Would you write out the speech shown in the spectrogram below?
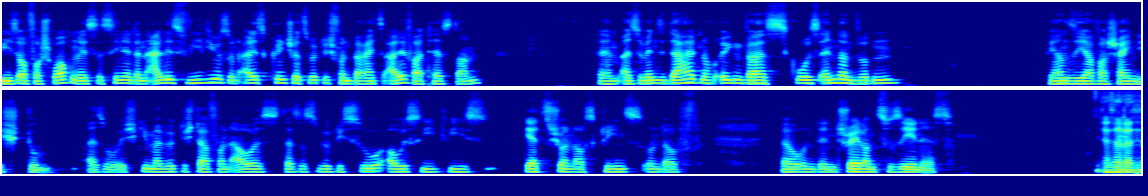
wie es auch versprochen ist. Das sind ja dann alles Videos und alles Screenshots wirklich von bereits Alpha-Testern. Ähm, also wenn sie da halt noch irgendwas groß ändern würden, wären sie ja wahrscheinlich stumm. Also ich gehe mal wirklich davon aus, dass es wirklich so aussieht, wie es jetzt schon auf Screens und auf äh, und in Trailern zu sehen ist. Also das,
